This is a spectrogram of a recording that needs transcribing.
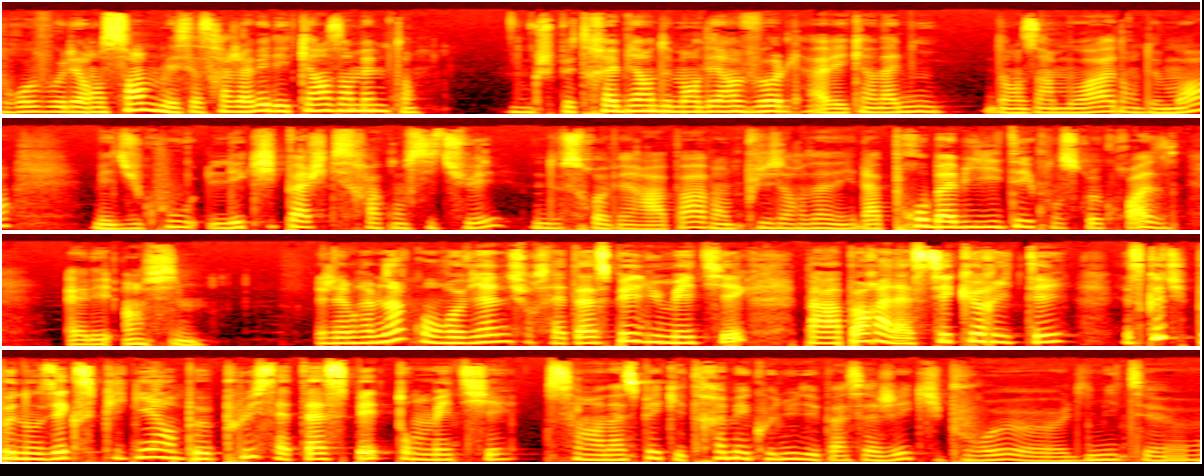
revoler ensemble, mais ça sera jamais les 15 en même temps. Donc, je peux très bien demander un vol avec un ami dans un mois, dans deux mois, mais du coup, l'équipage qui sera constitué ne se reverra pas avant plusieurs années. La probabilité qu'on se recroise, elle est infime. J'aimerais bien qu'on revienne sur cet aspect du métier par rapport à la sécurité. Est-ce que tu peux nous expliquer un peu plus cet aspect de ton métier? C'est un aspect qui est très méconnu des passagers, qui pour eux, euh, limite, euh,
